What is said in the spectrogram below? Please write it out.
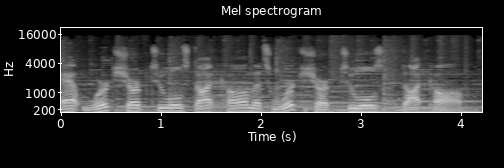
at worksharptools.com. That's worksharptools.com.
